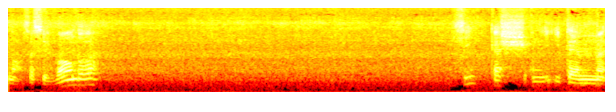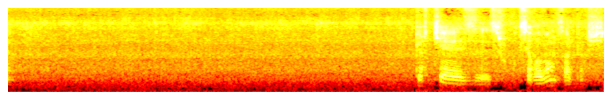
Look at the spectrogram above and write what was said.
Non, ça c'est vendre. Ici, cache only item. Purchase. Je crois que c'est revendre ça, purchase.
